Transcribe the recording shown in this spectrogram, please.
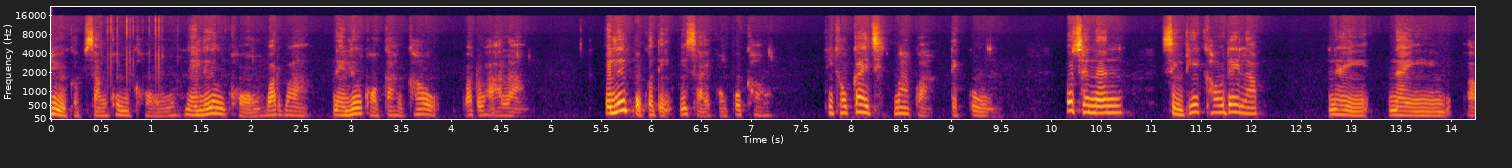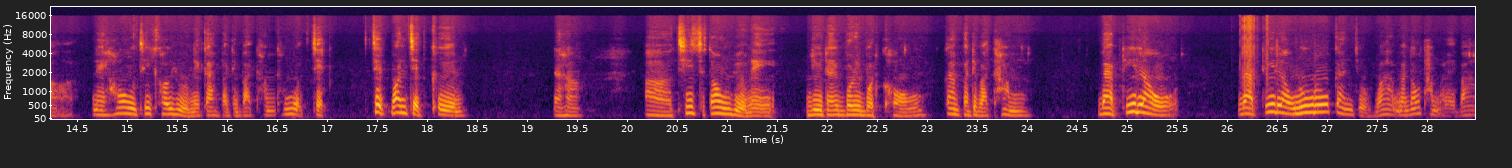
อยู่กับสังคมของในเรื่องของวัดวาในเรื่องของการเข้าวัดวาอาราม เป็นเรื่องปกติวิสัยของพวกเขา ที่เขาใกล้ชิดมากกว่าเด็กกรุงเพราะฉะนั้นสิ่งที่เขาได้รับในในเอ่อในห้องที่เขาอยู่ในการปฏิบัติธรรมทั้งหมดเจ็ด เจ็ดวันเจ็ดคืนนะคะเอ่อที่จะต้องอยู่ในอยู่ในบริบทของการปฏิบัติธรรม แบบที่เราแบบที่เรารู้ๆกันอยู่ว่ามันต้องทำอะไรบ้าง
